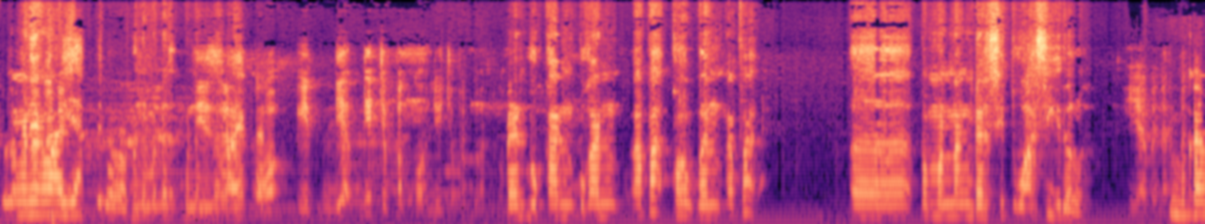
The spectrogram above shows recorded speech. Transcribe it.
kemenangan yang layak gitu loh, bener-bener bener-bener deserve layak dan, kok. It- dia dia cepet kok, dia cepet banget. dan bukan bukan apa korban apa eh, pemenang dari situasi gitu loh. Iya benar. Bukan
